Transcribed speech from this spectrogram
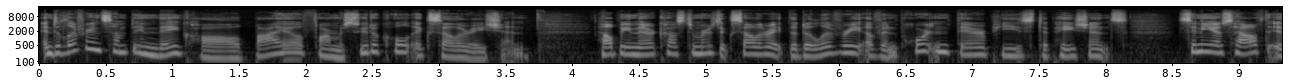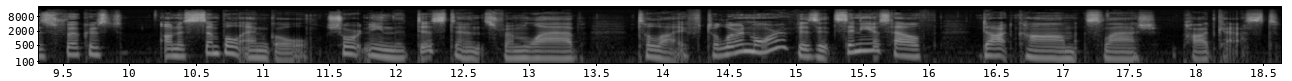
and delivering something they call biopharmaceutical acceleration. Helping their customers accelerate the delivery of important therapies to patients, Syneos Health is focused on a simple end goal shortening the distance from lab to life. To learn more, visit syneoshealth.com slash podcast.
